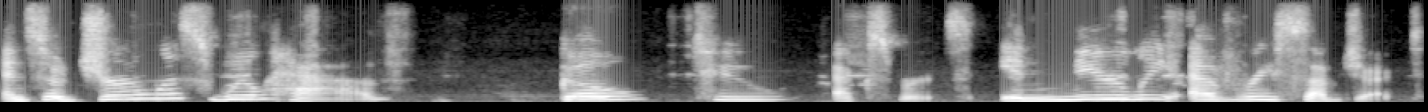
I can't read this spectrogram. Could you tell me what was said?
And so journalists will have go to experts in nearly every subject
